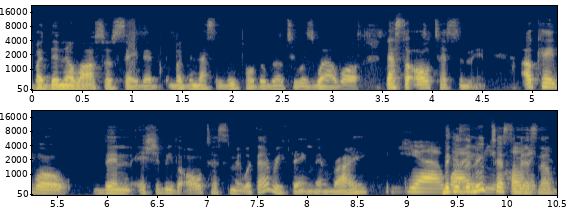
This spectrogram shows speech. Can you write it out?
But then they'll also say that, but then that's a loophole they'll go to as well. Well, that's the Old Testament. Okay, well, then it should be the Old Testament with everything, then, right? Yeah, Because the New Testament is no-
